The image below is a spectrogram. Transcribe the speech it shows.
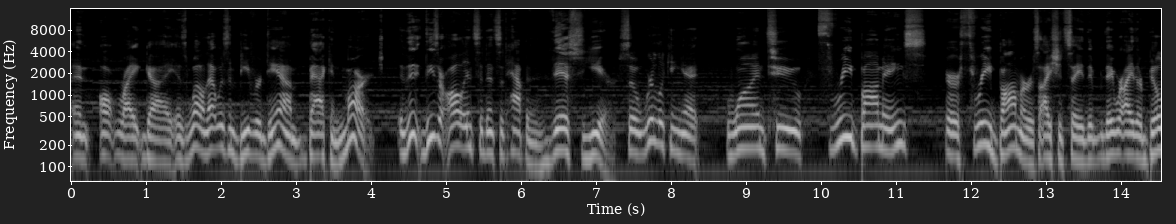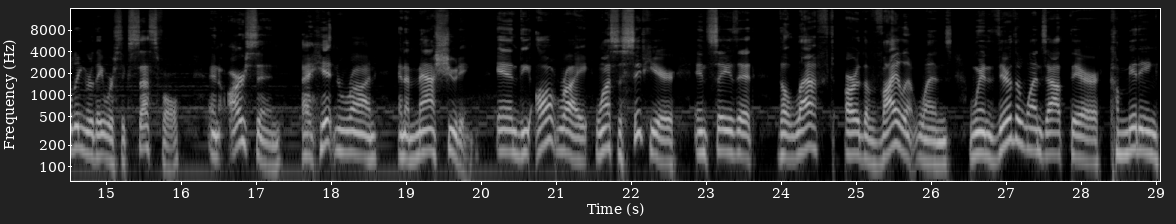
an alt right guy as well. And that was in Beaver Dam back in March. Th- these are all incidents that happened this year. So we're looking at one, two, three bombings, or three bombers, I should say, that they were either building or they were successful, an arson, a hit and run, and a mass shooting. And the alt right wants to sit here and say that the left are the violent ones when they're the ones out there committing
